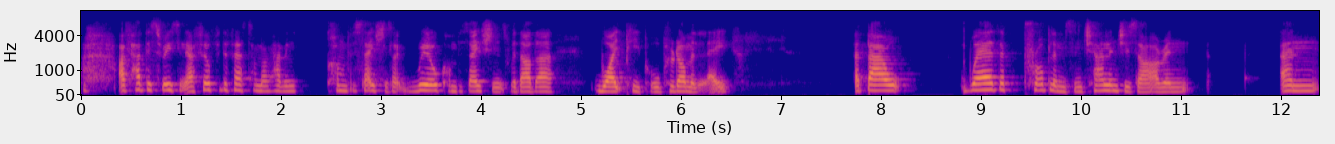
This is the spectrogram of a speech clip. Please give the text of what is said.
I've had this recently. I feel for the first time I'm having conversations, like real conversations with other white people, predominantly, about where the problems and challenges are and and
